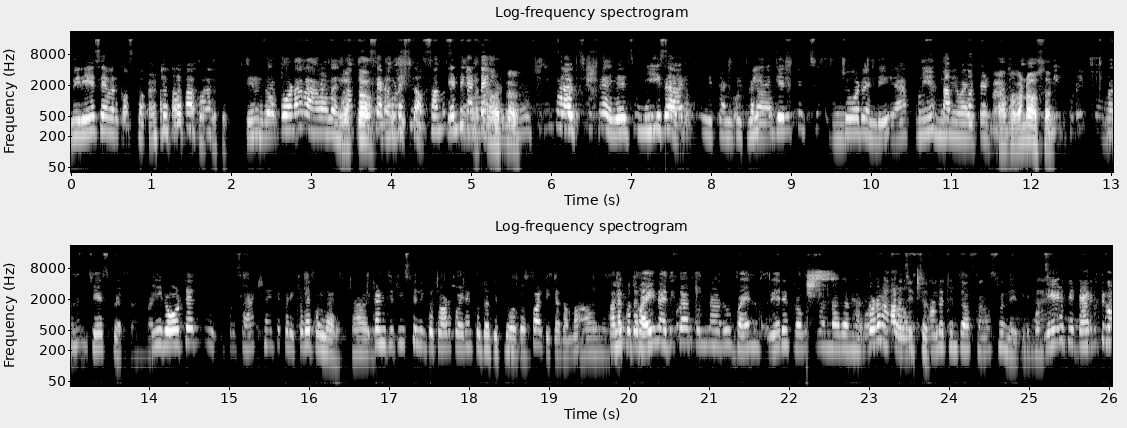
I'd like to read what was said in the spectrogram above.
మీరు వేసే వరకు వస్తాం. కూడా ఇస్తాం. ఎందుకంటే గెలిపించి చూడండి. తప్పకుండా తప్పకుండా చేసి పెడతాం. ఈ రోడ్ ఇప్పుడు శాంక్షన్ అయితే ఇక్కడ ఇక్కడే పోయాలి. ఇక్కడ నుంచి తీసుకెళ్ళి ఇంకో చోట పోయడం కుదరదు. ఇప్పుడు మున్సిపాలిటీ కదమ్మా. అలా కుదరదు. పైన అధికారులు ఉన్నారు పైన వేరే ప్రభుత్వం ఉన్నదన్న కూడా ఆలోచించదు. ఆలోచించాల్సిన అవసరం లేదు. డైరెక్ట్గా.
